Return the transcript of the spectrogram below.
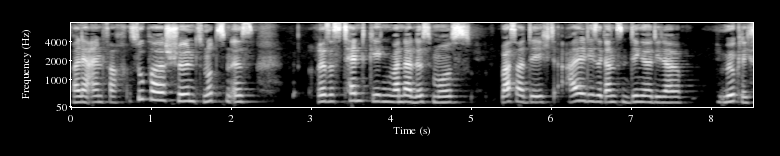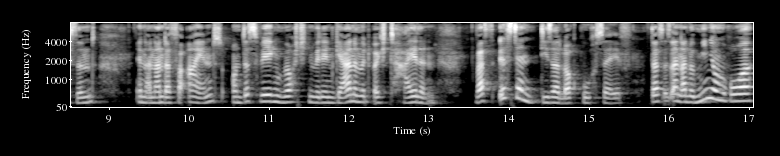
weil der einfach super schön zu nutzen ist, resistent gegen Vandalismus, wasserdicht, all diese ganzen Dinge, die da möglich sind, ineinander vereint. Und deswegen möchten wir den gerne mit euch teilen. Was ist denn dieser Logbuch-Safe? Das ist ein Aluminiumrohr,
